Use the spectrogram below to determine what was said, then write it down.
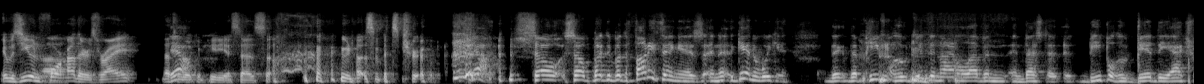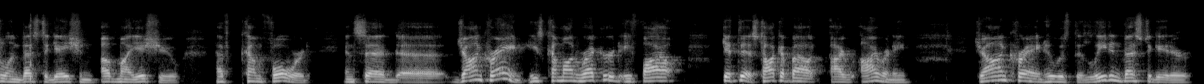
It was you and four uh, others, right? That's Yeah. what Wikipedia says. So who knows if it's true? yeah. So so but but the funny thing is, and again, we can, the the people who did the 9/11 invest people who did the actual investigation of my issue have come forward and said uh, John Crane. He's come on record. He filed. Get this. Talk about ir- irony. John Crane, who was the lead investigator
